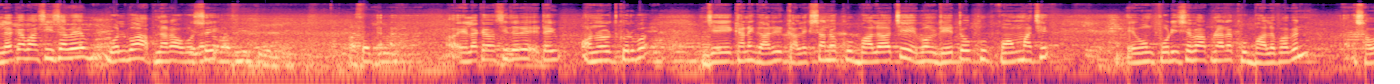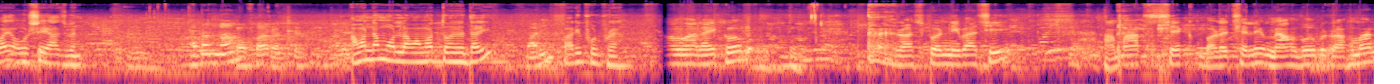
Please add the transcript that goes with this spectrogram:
এলাকাবাসী হিসাবে বলব আপনারা অবশ্যই এলাকাবাসীদের এটাই অনুরোধ করব যে এখানে গাড়ির কালেকশানও খুব ভালো আছে এবং রেটও খুব কম আছে এবং পরিষেবা আপনারা খুব ভালো পাবেন। সবাই অবশ্যই আসবেন। আপনার নাম? অফার আমার নাম মোল্লা মোহাম্মদ তমিদারি বাড়ি? বাড়ি ফুরফুরা। আসসালামাইকুম রসপুর নিবাসী। আমার শেখ বড় ছেলে মাহবুব রহমান,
